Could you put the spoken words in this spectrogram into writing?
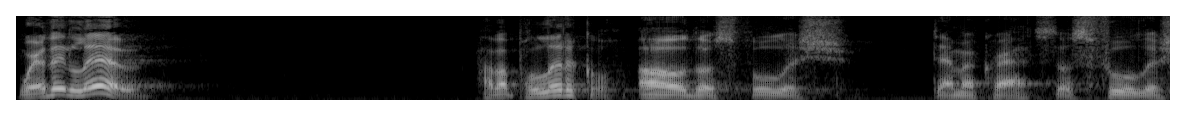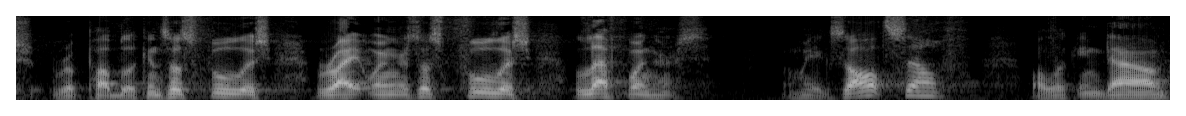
where they live. How about political? Oh, those foolish Democrats, those foolish Republicans, those foolish right wingers, those foolish left wingers. And we exalt self while looking down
